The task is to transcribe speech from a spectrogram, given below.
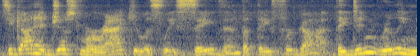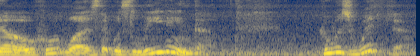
See, God had just miraculously saved them, but they forgot. They didn't really know who it was that was leading them, who was with them.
